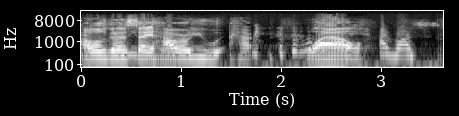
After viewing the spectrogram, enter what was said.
I was gonna say, how are you? How? Wow. I've watched.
